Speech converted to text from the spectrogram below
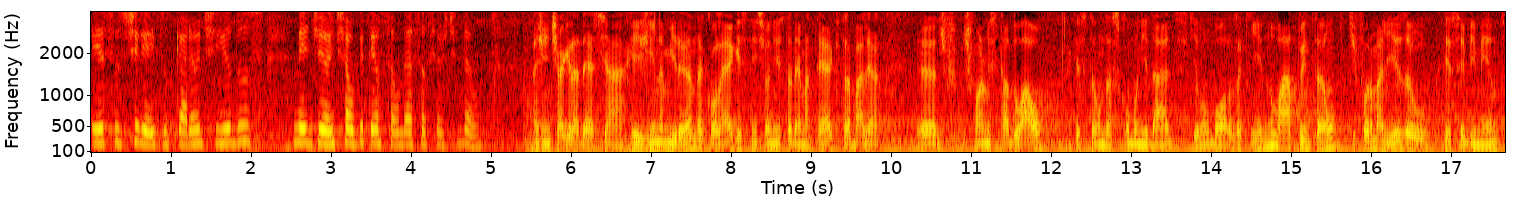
esses direitos garantidos mediante a obtenção dessa certidão. A gente agradece a Regina Miranda, colega extensionista da Emater, que trabalha eh, de forma estadual a questão das comunidades quilombolas aqui, no ato então que formaliza o recebimento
